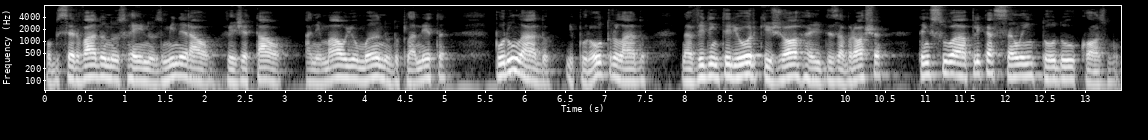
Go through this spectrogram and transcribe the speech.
observado nos reinos mineral, vegetal, animal e humano do planeta, por um lado e por outro lado, na vida interior que jorra e desabrocha, tem sua aplicação em todo o cosmo.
